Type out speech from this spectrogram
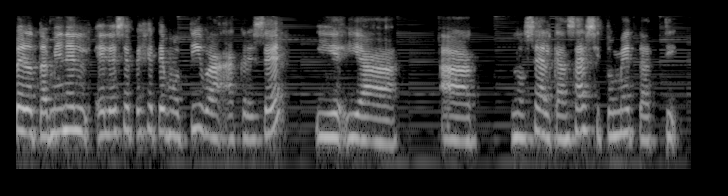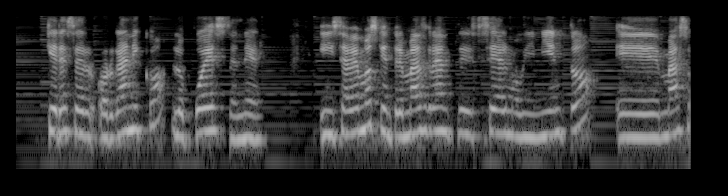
pero también el, SPG te motiva a crecer y, a, no sé, alcanzar si tu meta quieres ser orgánico, lo puedes tener. Y sabemos que entre más grande sea el movimiento, eh, más,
